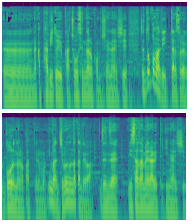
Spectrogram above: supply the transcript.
うんなんか旅というか挑戦なのかもしれないしじゃあどこまで行ったらそれがゴールなのかっていうのも今自分の中では全然見定められていないし、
